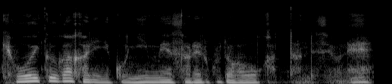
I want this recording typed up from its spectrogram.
教育係にこう任命されることが多かったんですよね。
